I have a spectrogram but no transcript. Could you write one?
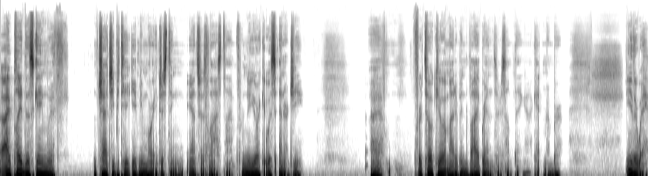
I played this game with ChatGPT. Gave me more interesting answers last time. For New York, it was energy. Uh, for Tokyo, it might have been vibrance or something. I can't remember. Either way,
